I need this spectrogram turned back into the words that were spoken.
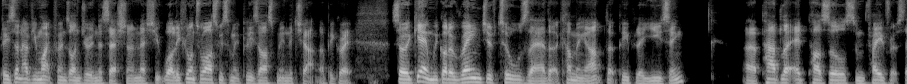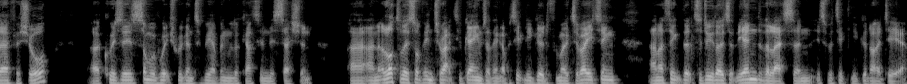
Please don't have your microphones on during the session unless you, well, if you want to ask me something, please ask me in the chat. That'd be great. So again, we've got a range of tools there that are coming up that people are using. Uh, Padlet, Edpuzzle, some favorites there for sure. Uh, quizzes, some of which we're going to be having a look at in this session. Uh, and a lot of those sort of interactive games, I think, are particularly good for motivating. And I think that to do those at the end of the lesson is a particularly good idea.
